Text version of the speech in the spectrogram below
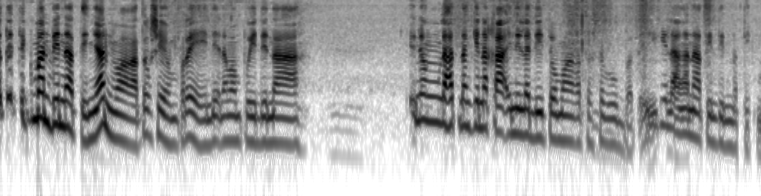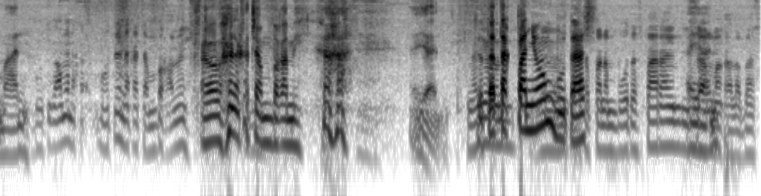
so, titikman din natin yan mga katoks. Siyempre, hindi naman pwede na yun ang lahat ng kinakain nila dito mga katoks sa gubat. Eh, kailangan natin din matikman. Buti kami, naka, buti nakachamba kami. Oh, nakachamba kami. Ayan. So, Ngayon, tatakpan yung ngayon, butas. Tatakpan ng butas para hindi Ayan. siya makalabas.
